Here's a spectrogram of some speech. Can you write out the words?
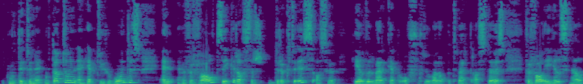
ik moet dit doen, ik moet dat doen, en je hebt je gewoontes, en je vervalt, zeker als er drukte is, als je heel veel werk hebt, of zowel op het werk als thuis, verval je heel snel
